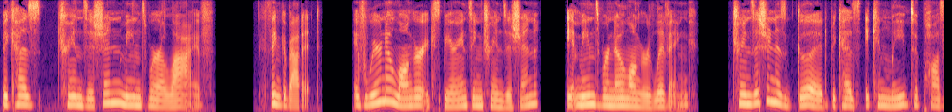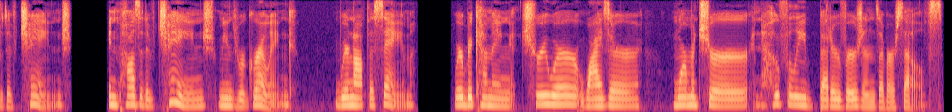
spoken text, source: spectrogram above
because transition means we're alive. Think about it. If we're no longer experiencing transition, it means we're no longer living. Transition is good because it can lead to positive change. And positive change means we're growing. We're not the same. We're becoming truer, wiser, more mature, and hopefully better versions of ourselves.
